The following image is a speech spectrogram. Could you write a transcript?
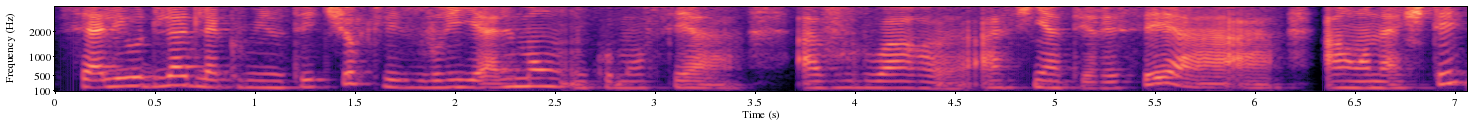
c'est allé au-delà de la communauté turque. Les ouvriers allemands ont commencé à, vouloir, euh, s'y intéresser, à en acheter.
